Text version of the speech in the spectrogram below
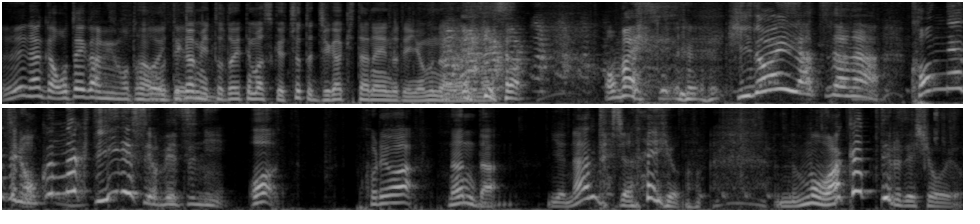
えなんかお手紙もあ届いてる。お手紙届いてますけどちょっと字が汚いので読むのはやめます。お前ひどいやつだな。こんなやつに送んなくていいですよ別に。おこれはなんだ？いやなんだじゃないよ。もう分かってるでしょうよ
